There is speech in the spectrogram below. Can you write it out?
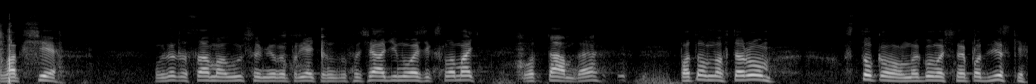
вообще, вот это самое лучшее мероприятие. Надо сначала один уазик сломать, вот там, да, потом на втором стоковом на гоночной подвеске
